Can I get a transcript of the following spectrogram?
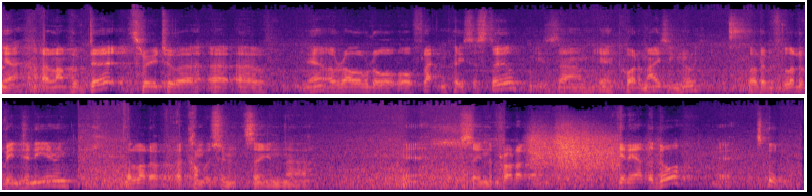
you know, a lump of dirt through to a, a, a you know, a rolled or, or, flattened piece of steel is um, yeah, quite amazing, really. A lot of, lot of engineering, a lot of accomplishment seeing, uh, yeah, seeing the product get out the door. Yeah, it's good.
